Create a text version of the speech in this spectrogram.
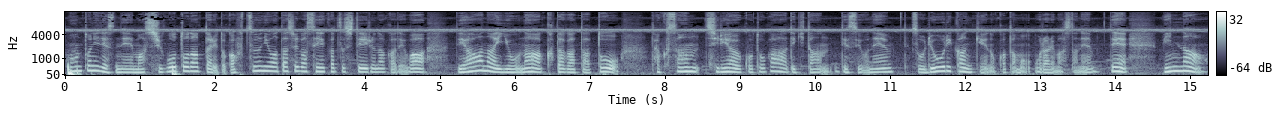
本当にですね、まあ、仕事だったりとか普通に私が生活している中では出会わないような方々とたくさん知り合うことができたんですよね。そう料理関係の方もおられましたね。でみんな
